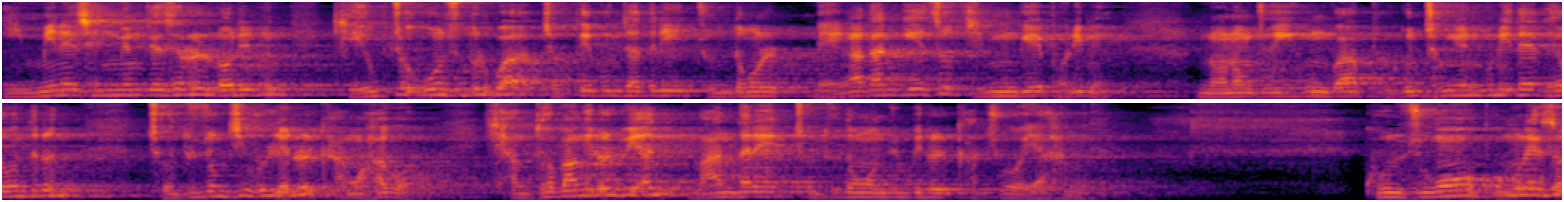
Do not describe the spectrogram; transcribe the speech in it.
인민의 생명재산을 노리는 개혁적 원수들과 적대분자들이 준동을 맹하 단계에서 진문계에 버리며 노농주의군과 붉은 청년군의대 대원들은 전투정치 훈련을 강화하고 향토 방위를 위한 만단의 전투동원 준비를 갖추어야 합니다. 군수공업 부문에서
